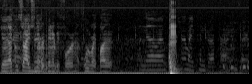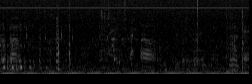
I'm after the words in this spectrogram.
Good. I- I'm sorry, I just never been here before. I went right by it. No, I'm pretty sure my pin dropped wrong. Sorry about that. um, Okay.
